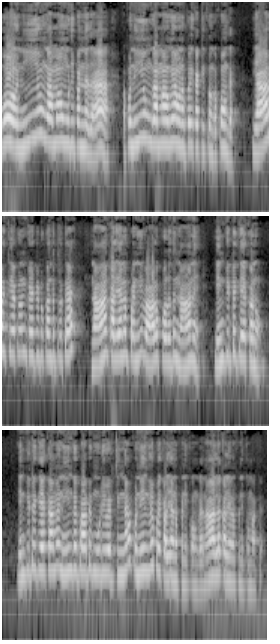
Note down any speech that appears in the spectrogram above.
ஓ நீயும் உங்க அம்மாவும் முடிவு பண்ணதா? அப்ப நீயும் உங்க அம்மாவுமே அவனை போய் கட்டிக்கோங்க போங்க. யாரை கேட்கணும்னு கேட்டுட்டு உட்காந்துட்டு இருக்க? நான் கல்யாணம் பண்ணி வாழ போறது நானு. என்கிட்ட கேட்கணும். என்கிட்ட கேட்காம நீங்க பாட்டுக்கு முடிவு எடுத்தீங்கன்னா அப்ப நீங்களே போய் கல்யாணம் பண்ணிக்கோங்க. நான் கல்யாணம் பண்ணிக்க மாட்டேன்.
